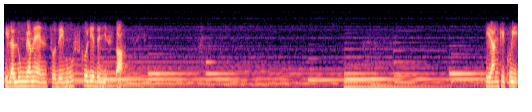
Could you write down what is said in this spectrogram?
e l'allungamento dei muscoli e degli spazi. E anche qui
